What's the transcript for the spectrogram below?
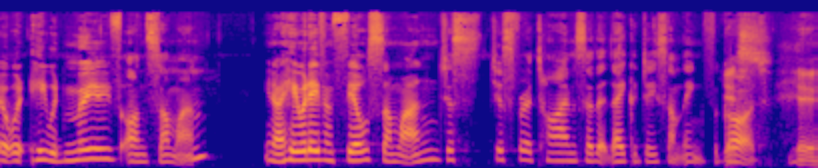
It would, he would move on someone. You know, he would even fill someone just, just for a time so that they could do something for God. yeah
